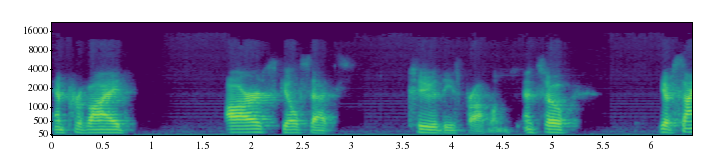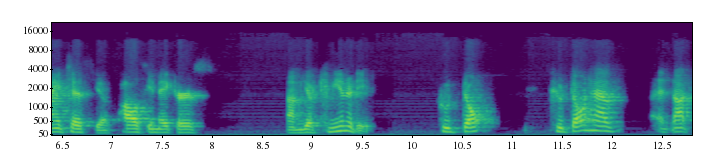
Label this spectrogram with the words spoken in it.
and provide our skill sets to these problems and so you have scientists, you have policymakers, um, you have communities who don't who don't have and not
